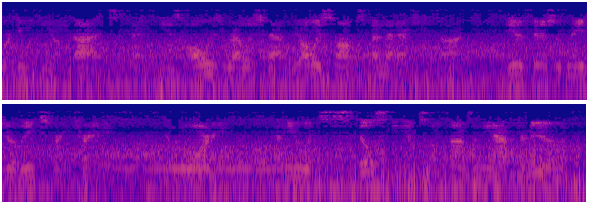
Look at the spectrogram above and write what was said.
working with the young guys, and he has always relished that. We always saw him spend that extra time. He would finish with major league spring training in the morning, and you would still see him sometimes in the afternoon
